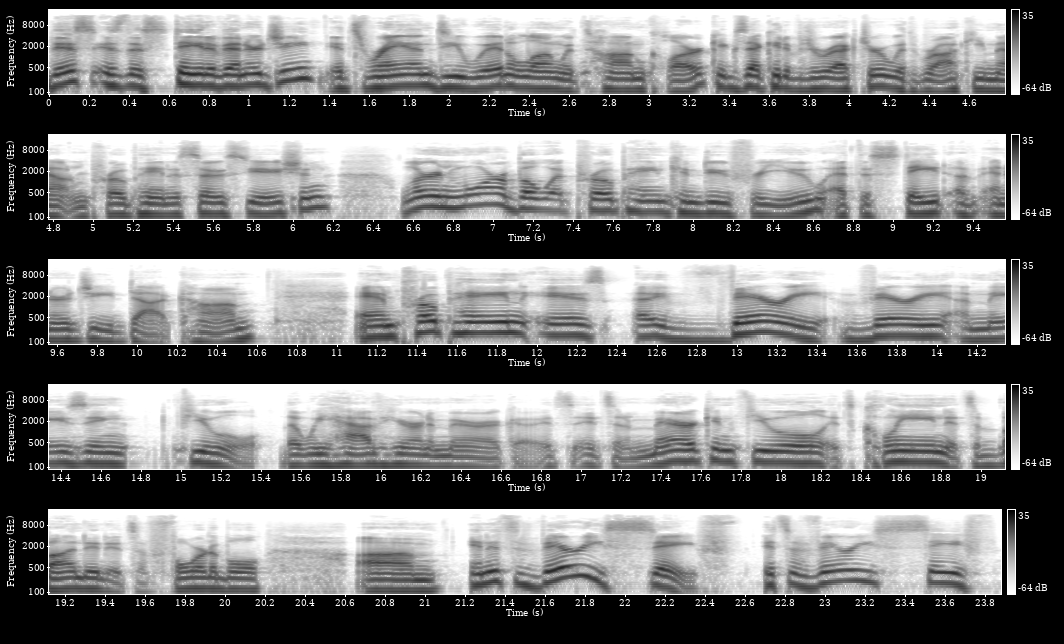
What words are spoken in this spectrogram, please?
This is the State of Energy. It's Rand DeWitt along with Tom Clark, Executive Director with Rocky Mountain Propane Association. Learn more about what propane can do for you at thestateofenergy.com. And propane is a very, very amazing fuel that we have here in America. It's it's an American fuel. It's clean. It's abundant. It's affordable, um, and it's very safe. It's a very safe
